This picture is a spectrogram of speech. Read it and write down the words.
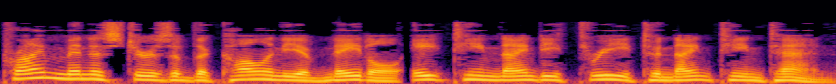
Prime Ministers of the Colony of Natal 1893 to 1910.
